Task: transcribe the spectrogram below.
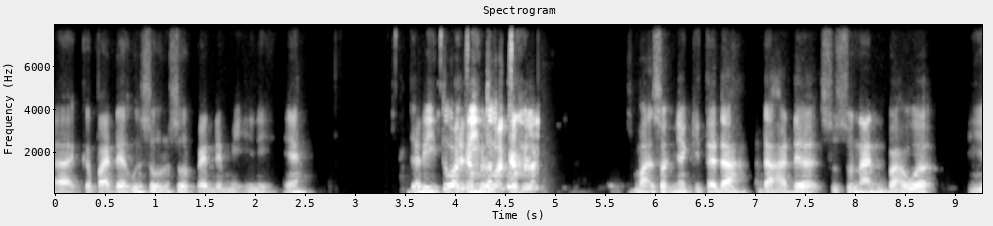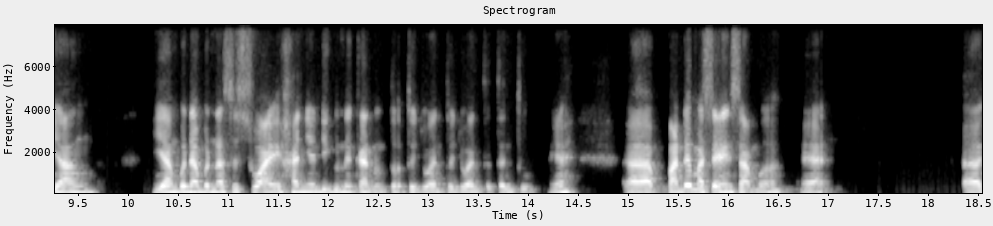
uh, kepada unsur-unsur pandemik ini ya. Jadi itu akan Jadi itu berlaku. Akan berlaku. Maksudnya kita dah dah ada susunan bahawa yang yang benar-benar sesuai hanya digunakan untuk tujuan-tujuan tertentu ya. Uh, pada masa yang sama ya Uh,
